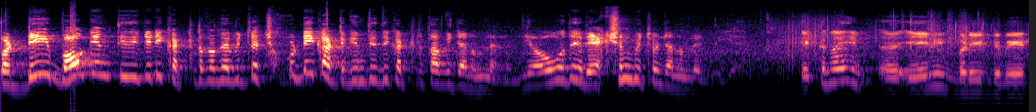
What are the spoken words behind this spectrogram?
ਵੱਡੀ ਬਹੁ ਗਿਣਤੀ ਦੀ ਜਿਹੜੀ ਕੱਟੜਤਾ ਦੇ ਵਿੱਚ ਛੋਟੀ ਘੱਟ ਗਿਣਤੀ ਦੀ ਕੱਟੜਤਾ ਵੀ ਜਨਮ ਲੈ ਲੈਂਦੀ ਹੈ ਉਹਦੇ ਰਿਐਕਸ਼ਨ ਵਿੱਚੋਂ ਜਨਮ ਲੈਂਦੀ ਹੈ ਇੱਕ ਨਾ ਇਹ ਵੀ ਬੜੀ ਡਿਬੇਟ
